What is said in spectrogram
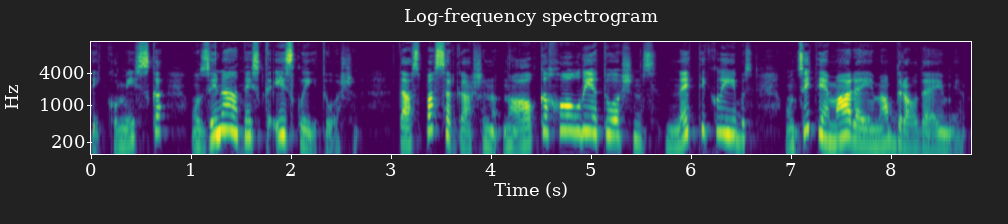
likumiska un zinātniska izglītošana, tās pasargāšana no alkohola lietošanas, netiklības un citiem ārējiem apdraudējumiem.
